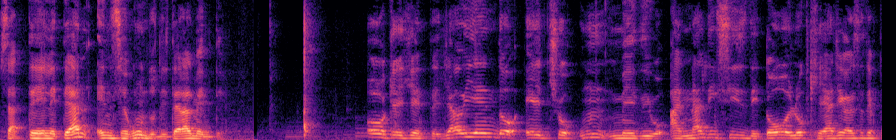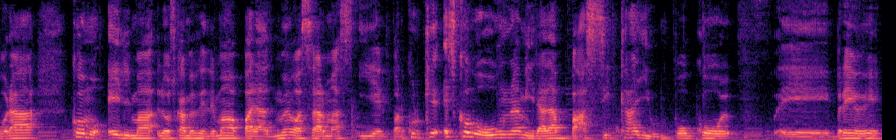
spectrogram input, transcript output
O sea, te deletean en segundos, literalmente. Ok gente, ya habiendo hecho un medio análisis de todo lo que ha llegado esta temporada Como el los cambios del mapa, las nuevas armas y el parkour Que es como una mirada básica y un poco eh, breve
